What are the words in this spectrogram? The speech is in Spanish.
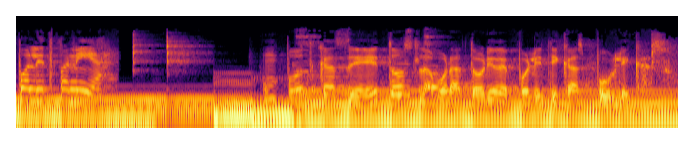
Politfonía. Un podcast de Etos Laboratorio de Políticas Públicas.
